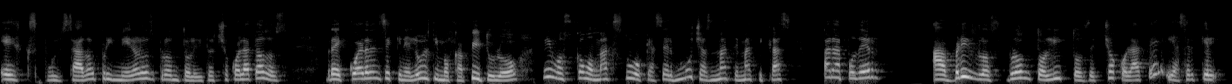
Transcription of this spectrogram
expulsado primero los brontolitos chocolatosos. Recuérdense que en el último capítulo vimos cómo Max tuvo que hacer muchas matemáticas para poder abrir los brontolitos de chocolate y hacer que el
